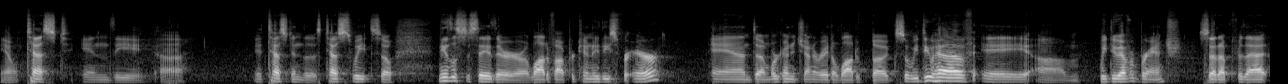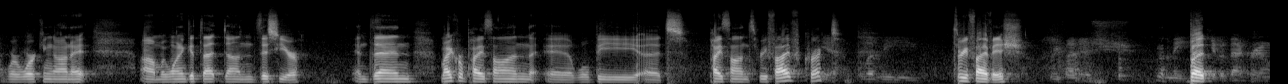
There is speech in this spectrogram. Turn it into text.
you know, test in the uh, test in the test suite. So needless to say, there are a lot of opportunities for error, and um, we're going to generate a lot of bugs. So we do have a, um, we do have a branch set up for that. We're working on it. Um, we want to get that done this year. And then MicroPython uh, will be, uh, it's Python 3.5, correct? Yeah, let me, 3.5-ish. refinish, let me But- give a background.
